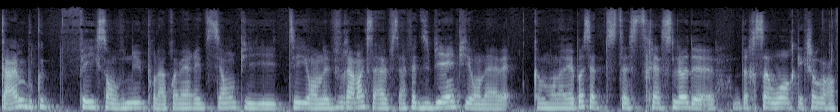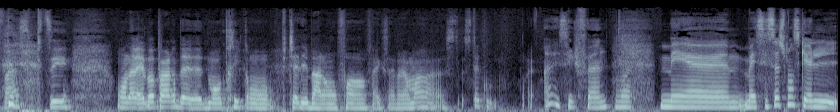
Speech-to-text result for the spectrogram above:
quand même beaucoup de filles qui sont venues pour la première édition. Puis, tu sais, on a vu vraiment que ça, ça fait du bien. Puis on avait, comme on n'avait pas cette, ce stress-là de, de recevoir quelque chose en face. puis, tu sais, on n'avait pas peur de, de montrer qu'on pitchait des ballons forts. Fait que ça vraiment, c'était cool. Ouais. Ah, c'est le fun. Ouais. Mais, euh, mais c'est ça, je pense que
